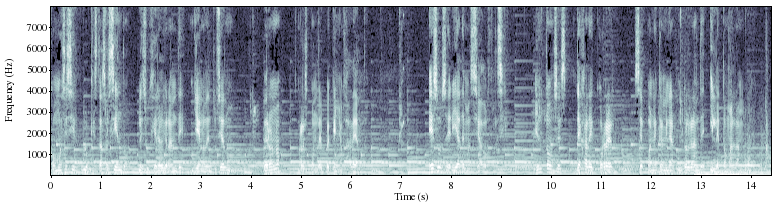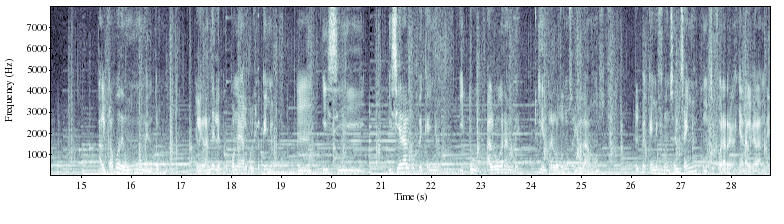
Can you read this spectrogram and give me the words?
como ese círculo que estás haciendo, le sugiere el grande lleno de entusiasmo. Pero no, responde el pequeño jadeando. Eso sería demasiado fácil. Entonces deja de correr, se pone a caminar junto al grande y le toma la mano. Al cabo de un momento, el grande le propone algo al pequeño. Mm, ¿Y si hiciera algo pequeño y tú algo grande y entre los dos nos ayudamos? El pequeño frunce el ceño como si fuera a regañar al grande.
